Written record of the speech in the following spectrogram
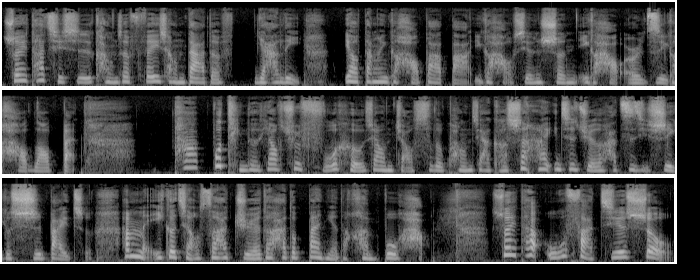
所以他其实扛着非常大的压力，要当一个好爸爸、一个好先生、一个好儿子、一个好老板。他不停的要去符合这样角色的框架，可是他一直觉得他自己是一个失败者，他每一个角色他觉得他都扮演得很不好。所以他无法接受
